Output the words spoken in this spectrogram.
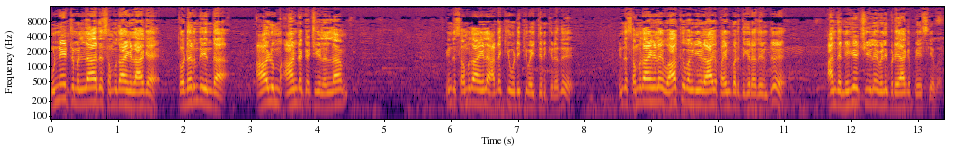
முன்னேற்றம் இல்லாத சமுதாயங்களாக தொடர்ந்து இந்த ஆளும் ஆண்ட கட்சிகள் எல்லாம் இந்த சமுதாயங்களை அடக்கி ஒடுக்கி வைத்திருக்கிறது. இந்த சமுதாயங்களை வாக்கு வங்கிகளாக பயன்படுத்துகிறது என்று அந்த நிகழ்ச்சியிலே வெளிப்படையாக பேசியவர்.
